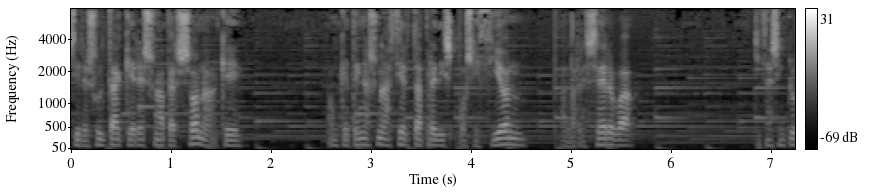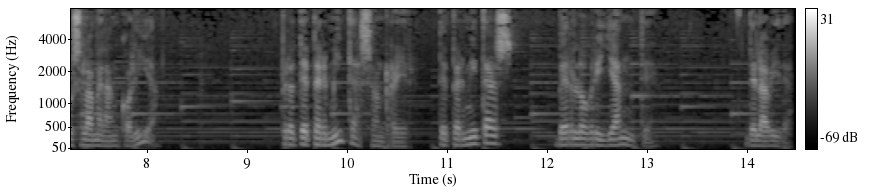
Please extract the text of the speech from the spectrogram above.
Si resulta que eres una persona que, aunque tengas una cierta predisposición a la reserva, quizás incluso la melancolía, pero te permitas sonreír, te permitas ver lo brillante de la vida.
